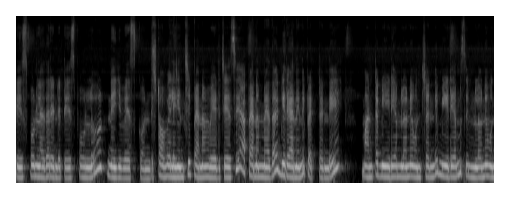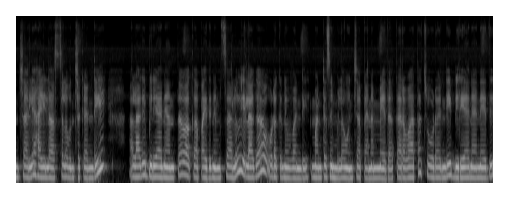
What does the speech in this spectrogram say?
టీ స్పూన్ లేదా రెండు టీ స్పూన్లు నెయ్యి వేసుకోండి. స్టవ్ వెలిగించి పెనం వేడి చేసి ఆ పెనం మీద బిర్యానీని పెట్టండి. మంట మీడియంలోనే ఉంచండి. మీడియం సిమ్లోనే ఉంచాలి. హైలో అస్సలు ఉంచకండి. అలాగే బిర్యానీ అంతా ఒక పది నిమిషాలు ఇలాగా ఉడకనివ్వండి. మంట సిమ్లో ఉంచా పెనం మీద. తర్వాత చూడండి బిర్యానీ అనేది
